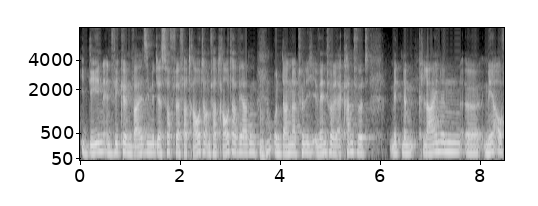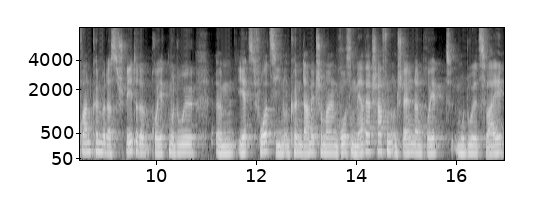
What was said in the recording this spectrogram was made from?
Ideen entwickeln, weil sie mit der Software vertrauter und vertrauter werden mhm. und dann natürlich eventuell erkannt wird, mit einem kleinen äh, Mehraufwand können wir das spätere Projektmodul ähm, jetzt vorziehen und können damit schon mal einen großen Mehrwert schaffen und stellen dann Projektmodul 2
